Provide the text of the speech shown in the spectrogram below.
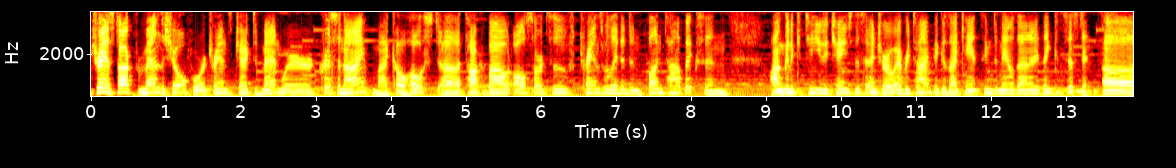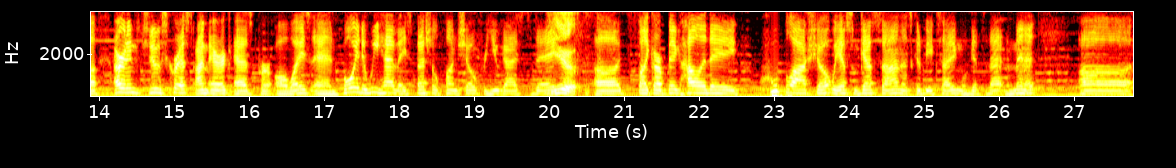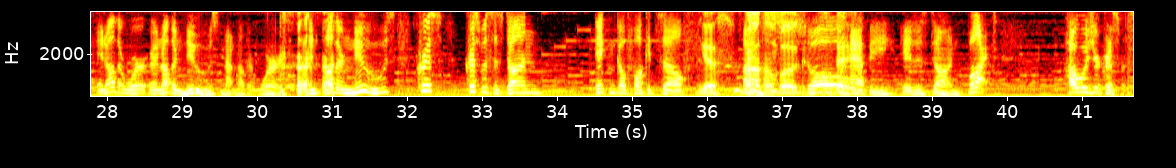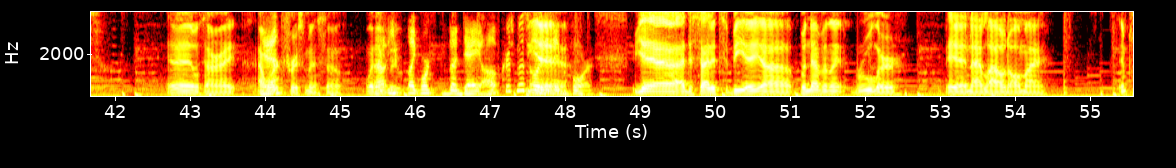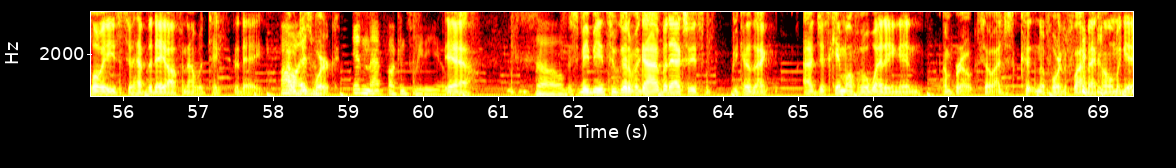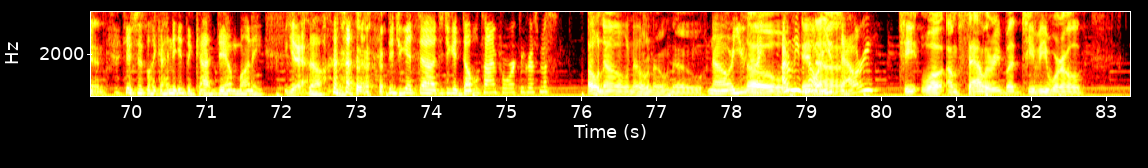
Trans Talk for Men, the show for trans attracted men, where Chris and I, my co host, uh, talk about all sorts of trans related and fun topics. And I'm going to continue to change this intro every time because I can't seem to nail down anything consistent. Uh, I already introduced Chris. I'm Eric, as per always. And boy, do we have a special fun show for you guys today. Yeah. Uh, it's like our big holiday hoopla show. We have some guests on. That's going to be exciting. We'll get to that in a minute. Uh, in other word, in other news, not in other words. in other news, Chris, Christmas is done. It can go fuck itself. Yes. Bah I'm humbug so all day. happy it is done. But how was your Christmas? Yeah, it was all right. I Yeah? worked Christmas, so Uh, whatever. you like worked the day of Christmas or the day before? Yeah, I decided to be a uh, benevolent ruler, and I allowed all my employees to have the day off, and I would take the day. I Oh, would just work. Isn't that fucking sweet of you? Yeah, So it's me being too good of a guy, but actually, it's because I I just came off of a wedding and I'm broke, so I just couldn't afford to fly back home again. you're just like I need the goddamn money. Yeah. So did you get uh, did you get double time for working Christmas? Oh no, no, no, no. No, are you? No, I, I don't even in, know. Are you uh, salary? T well, I'm salary, but TV world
